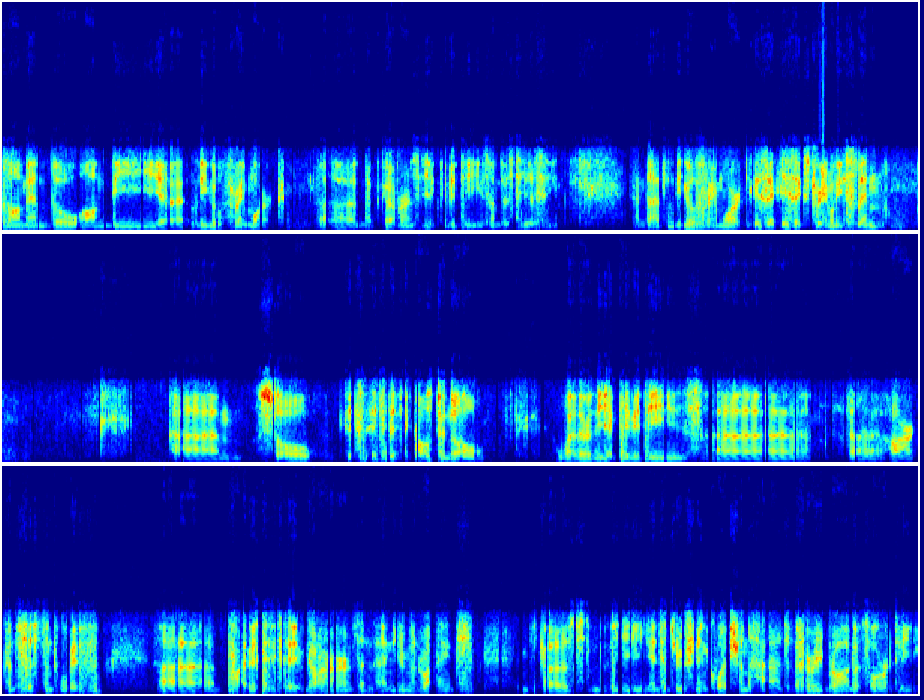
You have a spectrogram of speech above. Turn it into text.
comment though on the uh, legal framework uh, that governs the activities of the CSE. And that legal framework is, is extremely slim. Um, so it's, it's difficult to know whether the activities uh, uh, are consistent with uh, privacy safeguards and, and, human rights, because the institution in question has very broad authority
